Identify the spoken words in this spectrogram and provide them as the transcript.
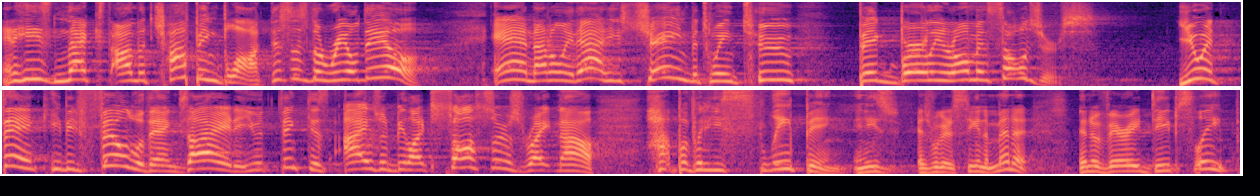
and he's next on the chopping block. This is the real deal. And not only that, he's chained between two big burly Roman soldiers. You would think he'd be filled with anxiety. You would think his eyes would be like saucers right now. But, but he's sleeping, and he's, as we're going to see in a minute, in a very deep sleep.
